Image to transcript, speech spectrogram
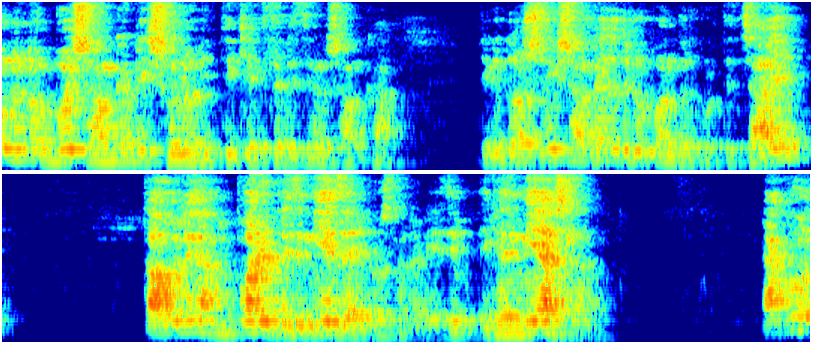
উননব্বই সংখ্যাটি ষোলো ভিত্তিক হেক্সাডেসিমেল সংখ্যা। যেটি দশমিক সংখ্যা যদি রূপান্তর করতে চাই, তাহলে আমি পরের পেজে নিয়ে যাই প্রশ্নটাকে যে এখানে নিয়ে আসলাম। এখন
